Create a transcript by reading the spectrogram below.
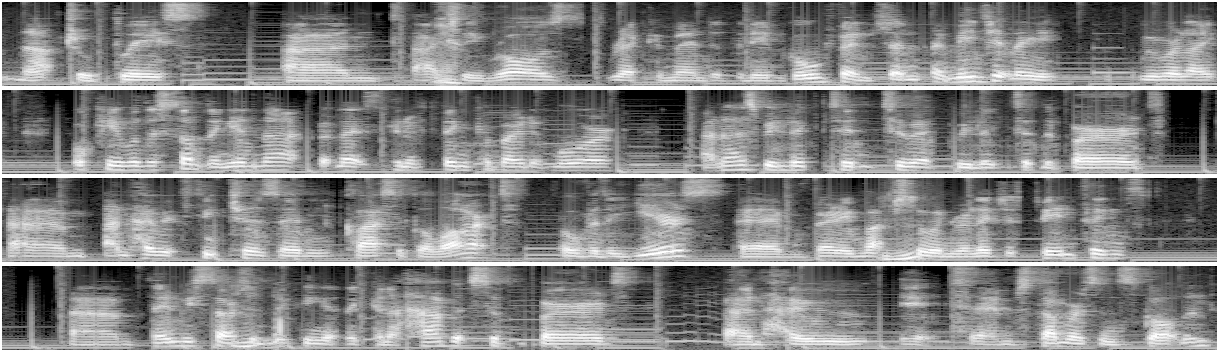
natural place. And actually, yeah. Roz recommended the name Goldfinch, and immediately we were like, okay, well, there's something in that, but let's kind of think about it more. And as we looked into it, we looked at the bird um, and how it features in classical art over the years, um, very much mm-hmm. so in religious paintings. Um, then we started mm-hmm. looking at the kind of habits of the bird and how it um, summers in Scotland,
